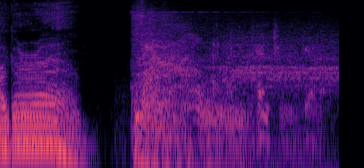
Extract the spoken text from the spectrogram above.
Tiger M. Attention getter.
